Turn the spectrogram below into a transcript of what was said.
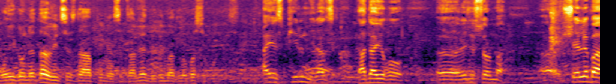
მოიგონა და ვინც ეს დააფინანსა. ძალიან დიდი მადლობა სუპერს. აი ეს ფილმი რაც გადაიღო რეჟისორმა შეიძლება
